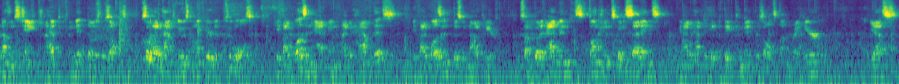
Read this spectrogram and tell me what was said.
nothing's changed. I have to commit those results. So what I would have to do is come up here to tools. If I was an admin, I would have this. If I wasn't, this would not appear. So I would go to admin functions, go to settings, and I would have to hit the big commit results button right here. Yes,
